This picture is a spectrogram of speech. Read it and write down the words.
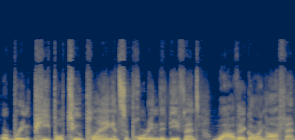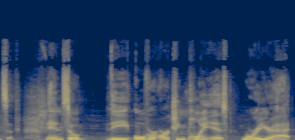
or bring people to playing and supporting the defense while they're going offensive. And so the overarching point is where you're at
